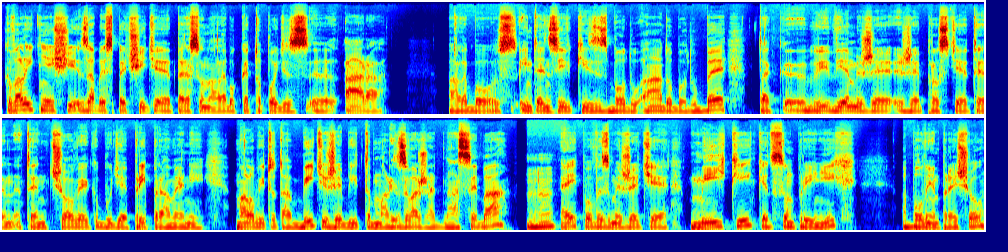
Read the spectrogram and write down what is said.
kvalitnejšie zabezpečiť eh, personál, lebo keď to pôjde z eh, ára alebo z intenzívky z bodu A do bodu B, tak eh, vieme, že, že proste ten, ten človek bude pripravený. Malo by to tak byť, že by to mali zvažať na seba. Uh-huh. Hej, povedzme, že tie míky, keď som pri nich, a poviem prečo.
